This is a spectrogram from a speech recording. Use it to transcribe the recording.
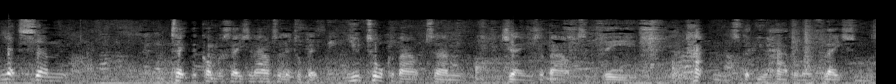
Let's um, take the conversation out a little bit. You talk about, um, James, about the patterns that you have in inflations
